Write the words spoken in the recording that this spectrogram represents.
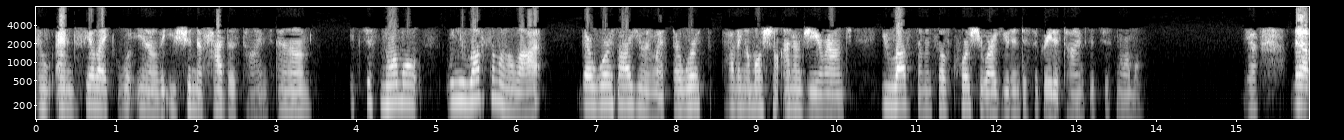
and and feel like you know that you shouldn't have had those times. And um, it's just normal. When you love someone a lot, they're worth arguing with. They're worth having emotional energy around. You love them, and so of course you argued and disagreed at times. It's just normal. Yeah. Now,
